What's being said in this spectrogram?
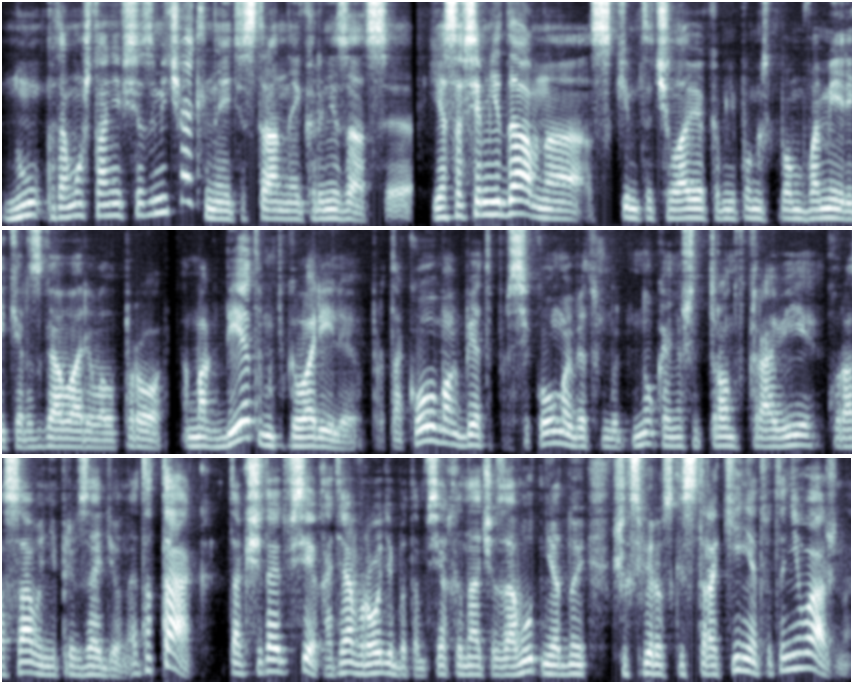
Ну, потому что они все замечательные, эти странные экранизации. Я совсем недавно с каким-то человеком, не помню, по-моему, в Америке разговаривал про Макбет, мы поговорили про такого Макбета, про сякого Макбета. Ну, конечно, трон в крови Курасавы не превзойден. Это так. Так считают все, хотя вроде бы там всех иначе зовут, ни одной шекспировской строки нет, это не важно.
